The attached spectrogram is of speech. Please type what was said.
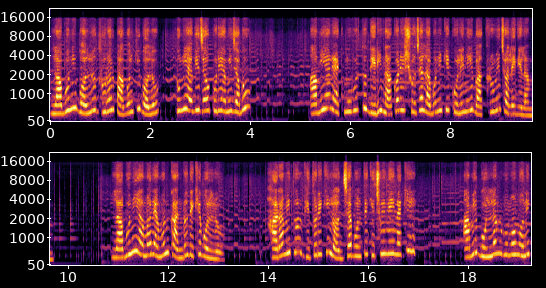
লাবণী বলল, ধুরোর পাগল কি বলো? তুমি আগে যাও, পরে আমি যাব। আমি আর এক মুহূর্ত দেরি না করে সোজা লাবণীকে কোলে নিয়ে বাথরুমে চলে গেলাম। লাবণী আমার এমন কাণ্ড দেখে বলল, হারামি তোর ভিতরে কি লজ্জা বলতে কিছুই নেই নাকি? আমি বললাম, হুমম, অনেক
